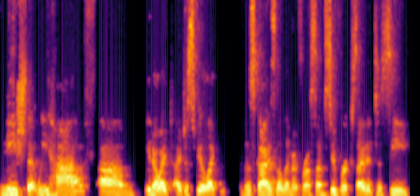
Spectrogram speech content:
niche that we have um, you know I, I just feel like the sky's the limit for us. I'm super excited to see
